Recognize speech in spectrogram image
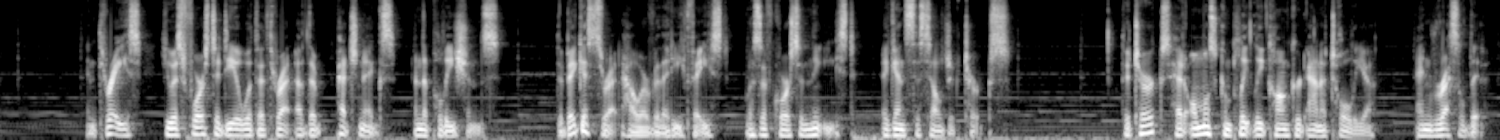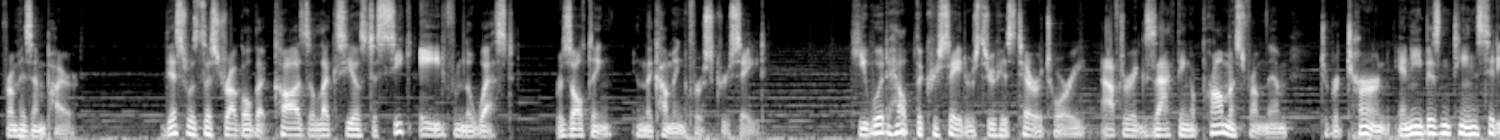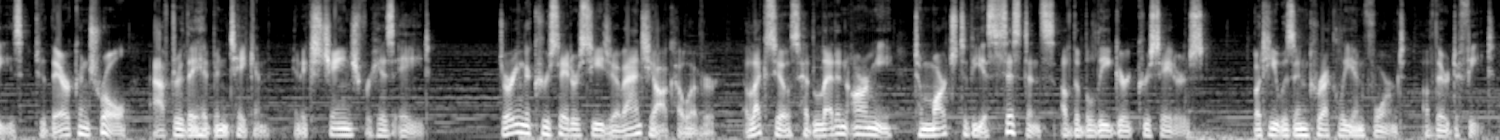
In Thrace, he was forced to deal with the threat of the Pechenegs and the Paulicians. The biggest threat, however, that he faced was, of course, in the east, against the Seljuk Turks. The Turks had almost completely conquered Anatolia and wrestled it from his empire. This was the struggle that caused Alexios to seek aid from the west, resulting in the coming First Crusade. He would help the Crusaders through his territory after exacting a promise from them to return any Byzantine cities to their control after they had been taken in exchange for his aid. During the Crusader siege of Antioch, however, Alexios had led an army to march to the assistance of the beleaguered Crusaders, but he was incorrectly informed of their defeat,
